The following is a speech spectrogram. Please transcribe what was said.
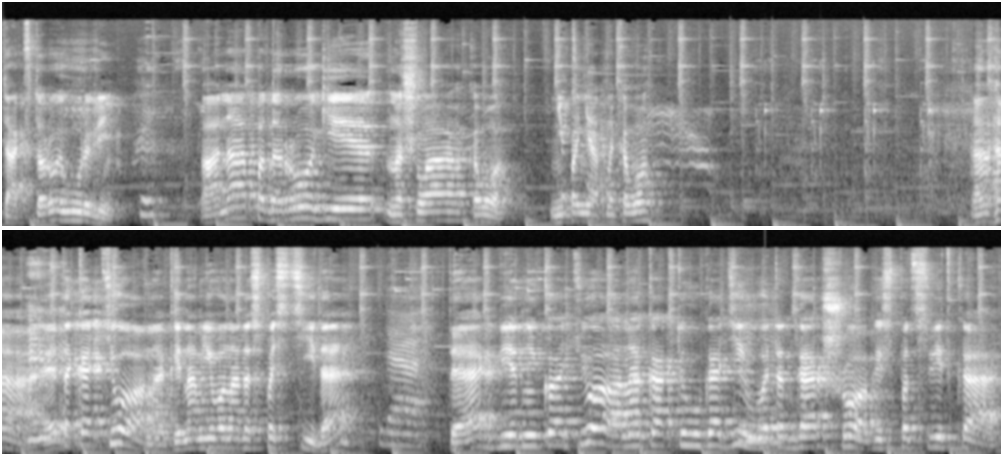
Так, второй уровень. Она по дороге нашла кого? Непонятно кого. Ага, это котенок, и нам его надо спасти, да? Да. Так, бедный котенок, как ты угодил в этот горшок из-под цветка?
